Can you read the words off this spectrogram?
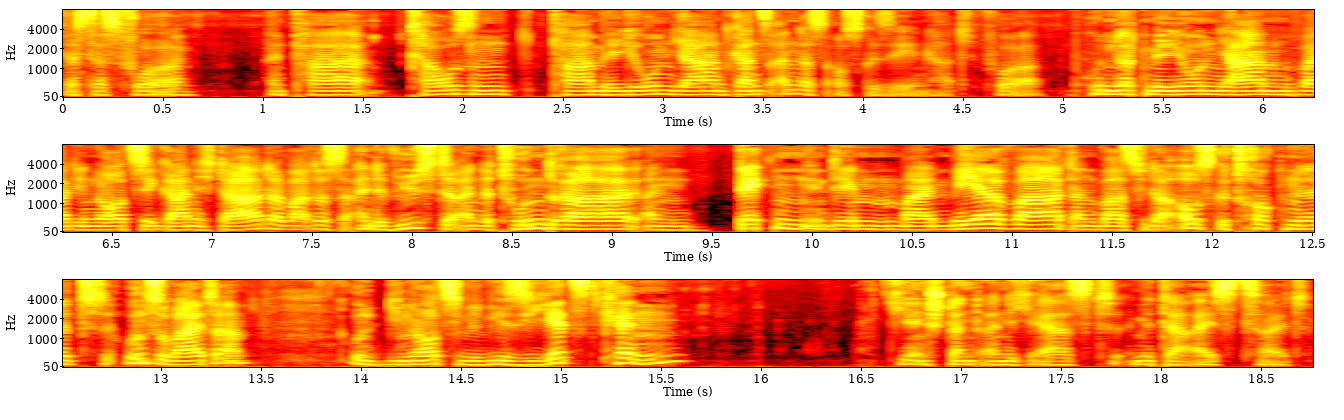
dass das vor ein paar tausend, paar Millionen Jahren ganz anders ausgesehen hat. Vor 100 Millionen Jahren war die Nordsee gar nicht da. Da war das eine Wüste, eine Tundra, ein Becken, in dem mal Meer war, dann war es wieder ausgetrocknet und so weiter. Und die Nordsee, wie wir sie jetzt kennen, die entstand eigentlich erst mit der Eiszeit.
